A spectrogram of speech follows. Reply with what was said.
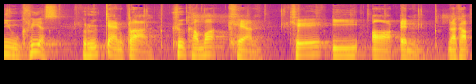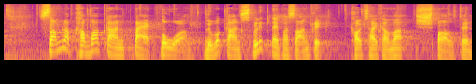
nucleus หรือแกนกลาง คือคำว่า kern k e r n นะครับสำหรับคำว่าการแตกตัว หรือว่าการ split ในภาษาอังกฤษ เขาใช้คำว่า spalten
